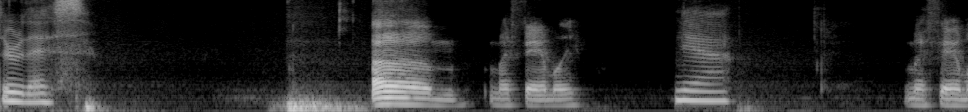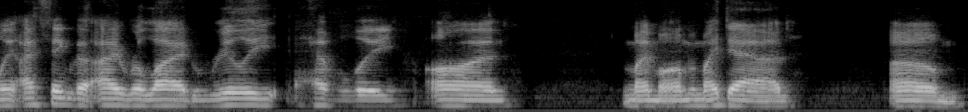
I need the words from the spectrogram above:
through this? um my family. Yeah. My family. I think that I relied really heavily on my mom and my dad. Um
